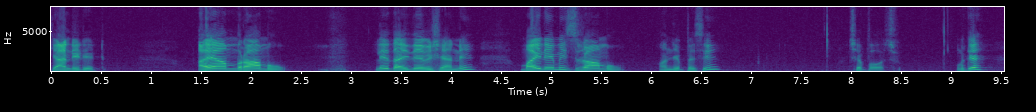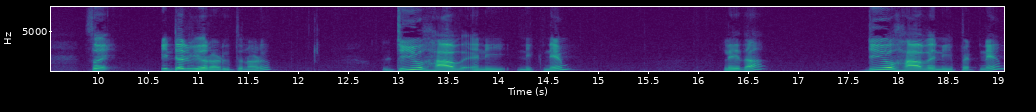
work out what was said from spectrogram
క్యాండిడేట్ ఐ ఆమ్ రాము లేదా ఇదే విషయాన్ని మై నేమ్ ఈజ్ రాము అని చెప్పేసి చెప్పవచ్చు. ఓకే సో ఇంటర్వ్యూయర్ అడుగుతున్నాడు. Do you have any nickname లేదా do you have any pet name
